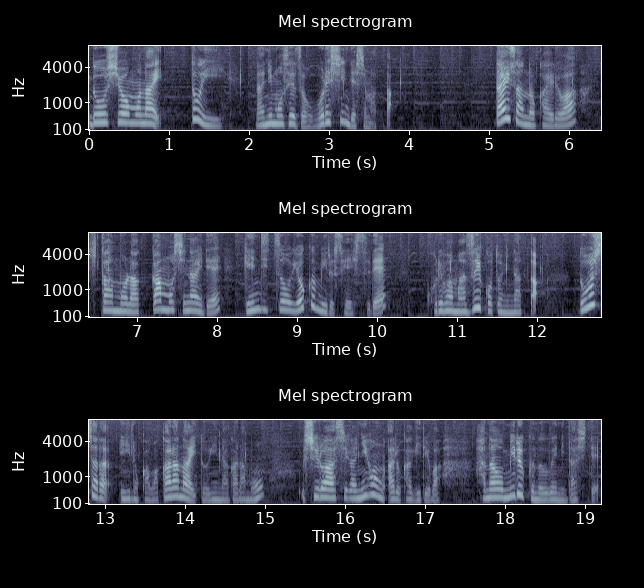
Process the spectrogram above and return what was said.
どうしようもないと言い何もせず溺れ死んでしまった。第三のカエルは悲観も楽観もしないで現実をよく見る性質でこれはまずいことになった。どうしたらいいのかわからないと言いながらも後ろ足が2本ある限りは鼻をミルクの上に出して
